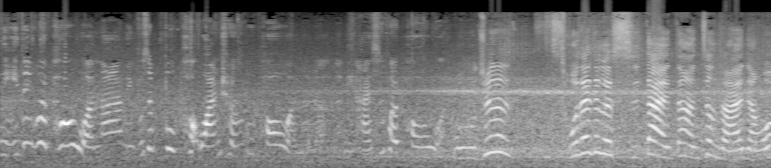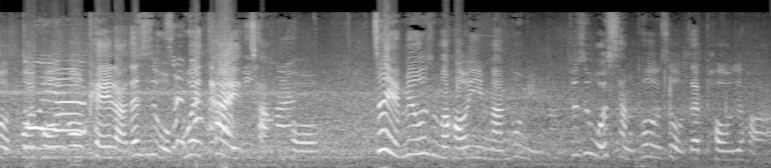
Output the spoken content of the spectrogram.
你一定会 po 文啊，你不是不 po 完全不 po 文的人呢，你还是会 po 文。我我觉得活在这个时代，当然正常来讲，我 po 一 po OK 啦，但是我不会太常 po，这也没有什么好隐瞒不明的，就是我想 po 的时候我再 po 就好了。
